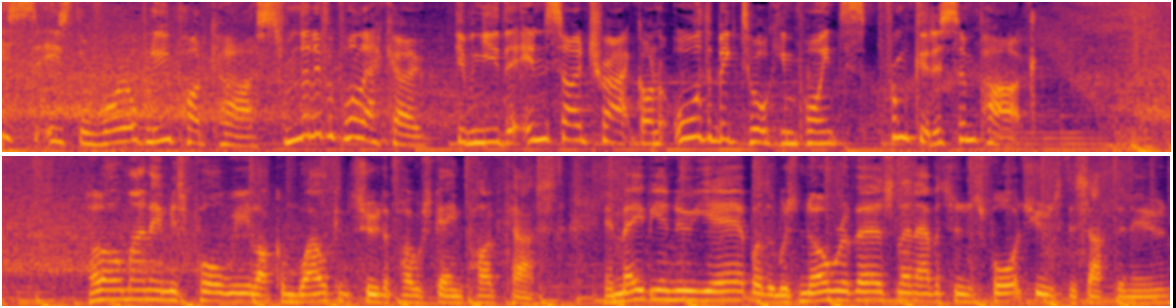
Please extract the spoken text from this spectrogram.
This is the Royal Blue Podcast from the Liverpool Echo, giving you the inside track on all the big talking points from Goodison Park. Hello, my name is Paul Wheelock and welcome to the post game podcast. It may be a new year, but there was no reversal in Everton's fortunes this afternoon.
